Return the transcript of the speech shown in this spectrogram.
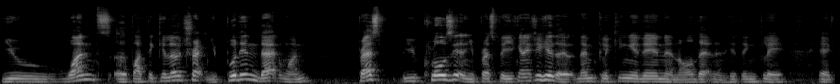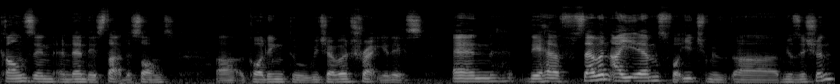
you want a particular track, you put in that one, press you close it and you press play. You can actually hear the, them clicking it in and all that and hitting play. It counts in and then they start the songs uh, according to whichever track it is. And they have seven IEMs for each uh, musician.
